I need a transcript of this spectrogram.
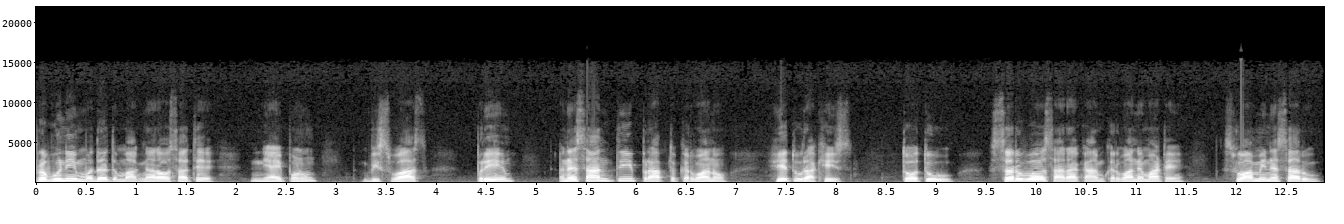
પ્રભુની મદદ માગનારાઓ સાથે ન્યાયપણું, વિશ્વાસ, પ્રેમ અને શાંતિ પ્રાપ્ત કરવાનો હેતુ રાખીશ. તો તું સર્વ સારા કામ કરવાને માટે સ્વામીને સારું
